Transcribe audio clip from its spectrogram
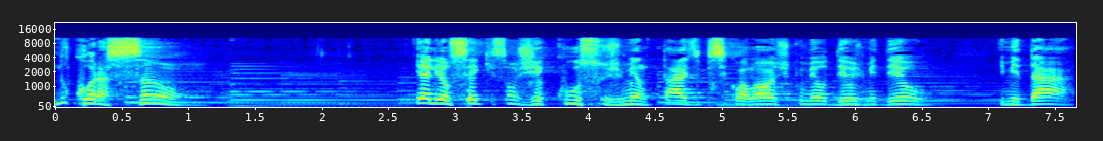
no coração e ali eu sei que são os recursos mentais e psicológicos que meu Deus me deu e me dá.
